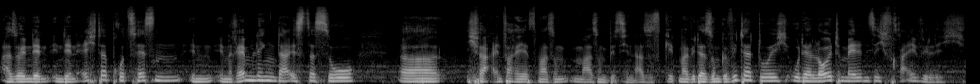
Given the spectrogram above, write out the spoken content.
also in den, in den Echterprozessen in, in Remlingen, da ist das so, äh, ich vereinfache jetzt mal so, mal so ein bisschen. Also es geht mal wieder so ein Gewitter durch oder Leute melden sich freiwillig.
